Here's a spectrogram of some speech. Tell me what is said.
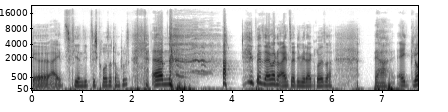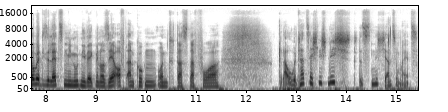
äh, 1,74 große Tom Cruise. Ähm, ich bin selber nur ein Zentimeter größer. Ja, ich glaube, diese letzten Minuten, die werde ich mir noch sehr oft angucken und das davor glaube tatsächlich nicht. Das ist nicht ganz so meins.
